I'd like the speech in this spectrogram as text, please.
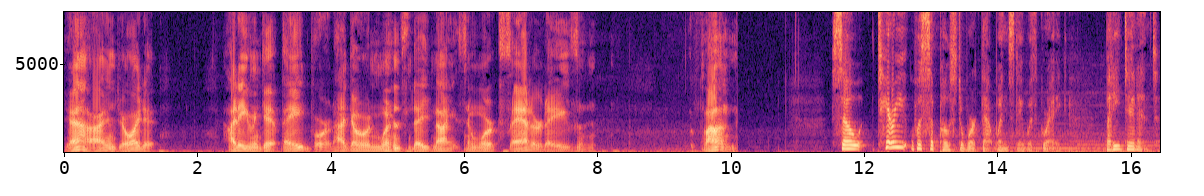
Yeah, I enjoyed it. I didn't even get paid for it. I go on Wednesday nights and work Saturdays and fun. So Terry was supposed to work that Wednesday with Greg, but he didn't.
